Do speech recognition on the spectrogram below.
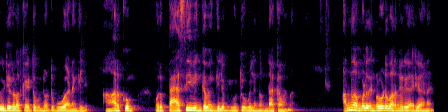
വീഡിയോകളൊക്കെ ആയിട്ട് മുന്നോട്ട് പോവുകയാണെങ്കിൽ ആർക്കും ഒരു പാസീവ് ഇൻകമെങ്കിലും യൂട്യൂബിൽ നിന്ന് ഉണ്ടാക്കാമെന്ന്. അന്ന് നമ്മൾ നിങ്ങളോട് പറഞ്ഞൊരു കാര്യമാണ്.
